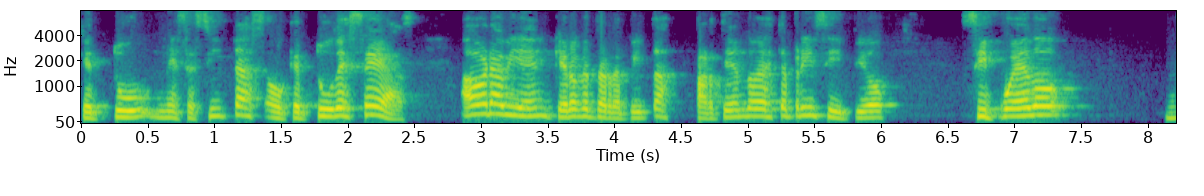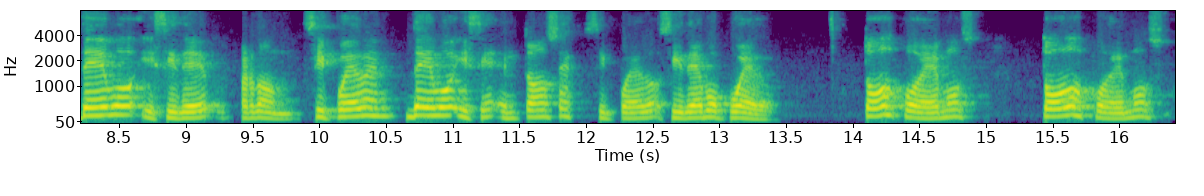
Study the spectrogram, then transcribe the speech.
que tú necesitas o que tú deseas. Ahora bien, quiero que te repitas partiendo de este principio, si puedo, debo y si debo, perdón, si puedo, debo y si entonces si puedo, si debo, puedo. Todos podemos, todos podemos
